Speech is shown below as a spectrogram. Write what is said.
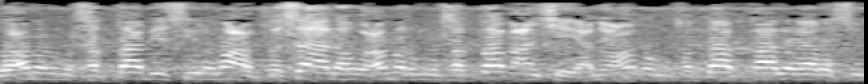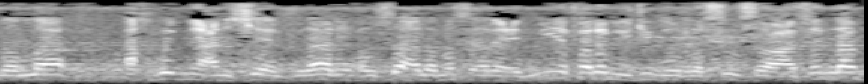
وعمر بن الخطاب يسير معه. فسأله عمر بن الخطاب عن شيء. يعني عمر بن الخطاب قال يا رسول الله أخبرني عن الشيء الفلاني. أو سأل مسألة علمية فلم يجبه الرسول صلى الله عليه وسلم.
